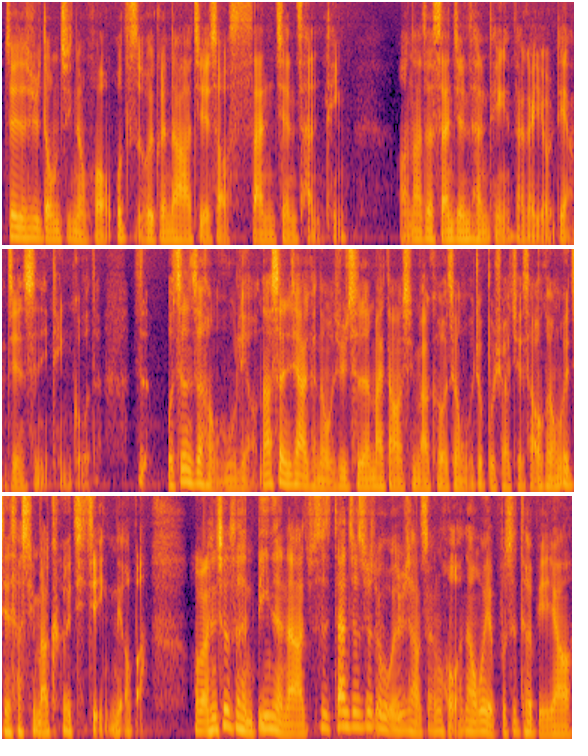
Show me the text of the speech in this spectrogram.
这次去东京的话，我只会跟大家介绍三间餐厅啊。那这三间餐厅大概有两间是你听过的，我真的是很无聊。那剩下可能我去吃的麦当劳、星巴克这种，我就不需要介绍，我可能会介绍星巴克、季节饮料吧。我反正就是很低能啊，就是但这就是我日常生活。那我也不是特别要。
